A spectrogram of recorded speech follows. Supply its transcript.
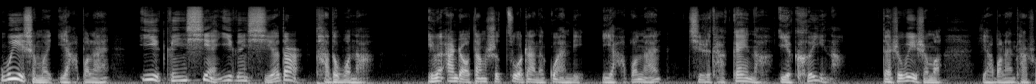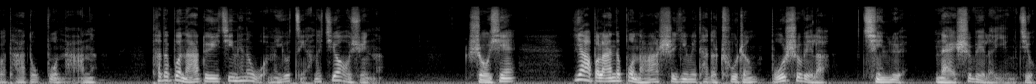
为什么亚伯兰一根线、一根鞋带他都不拿。因为按照当时作战的惯例，亚伯兰其实他该拿也可以拿，但是为什么亚伯兰他说他都不拿呢？他的不拿对于今天的我们有怎样的教训呢？首先，亚伯兰的不拿是因为他的出征不是为了侵略，乃是为了营救，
